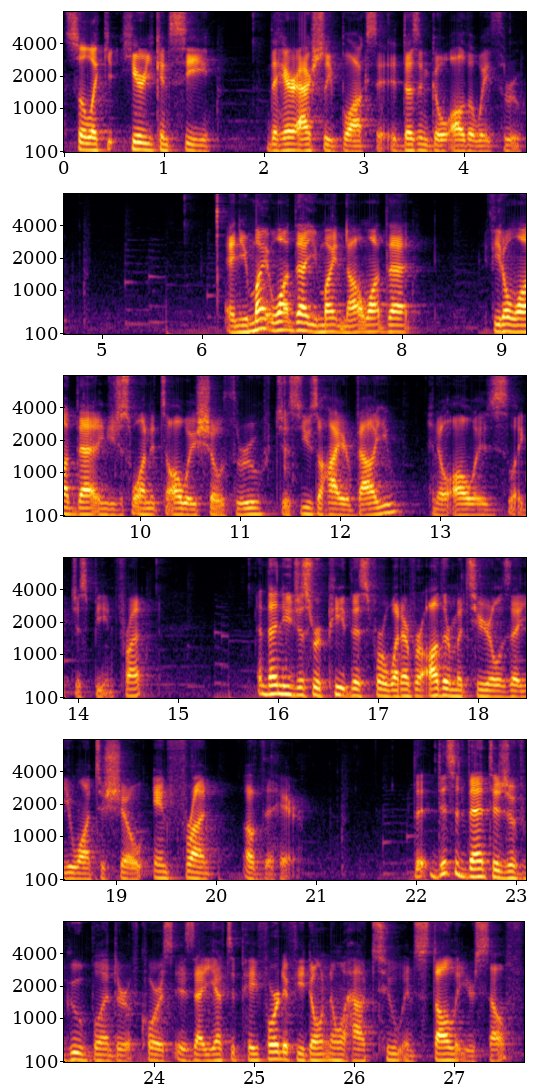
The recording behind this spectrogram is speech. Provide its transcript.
So like here you can see the hair actually blocks it. It doesn't go all the way through. And you might want that, you might not want that. If you don't want that and you just want it to always show through, just use a higher value and it'll always like just be in front. And then you just repeat this for whatever other materials that you want to show in front of the hair. The disadvantage of Goo Blender, of course, is that you have to pay for it if you don't know how to install it yourself.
